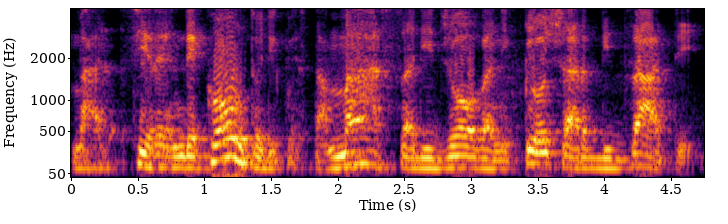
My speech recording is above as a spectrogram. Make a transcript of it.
ma si rende conto di questa massa di giovani clochardizzati,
